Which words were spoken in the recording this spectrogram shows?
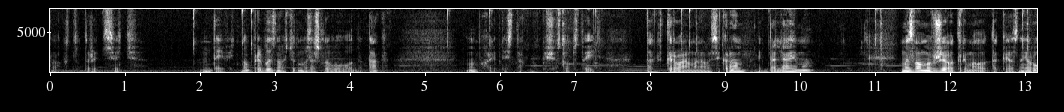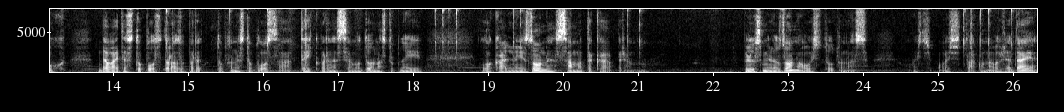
Так, 139. Ну, приблизно ось тут ми зайшли в угоду, так? Ну, хай десь так поки що стоп стоїть. Так, відкриваємо на весь екран, віддаляємо. Ми з вами вже отримали такезний рух. Давайте стоп-лос одразу перед, тобто не стоп-лос, а тейк перенесемо до наступної локальної зони. Саме така прям ну, плюс-мінус зона ось тут у нас. Ось, ось так вона виглядає.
